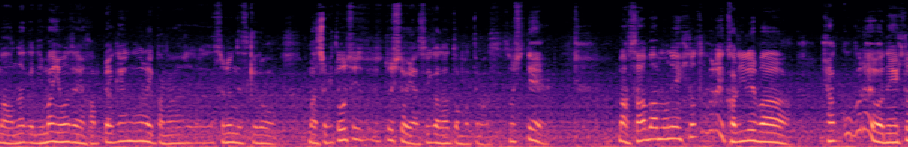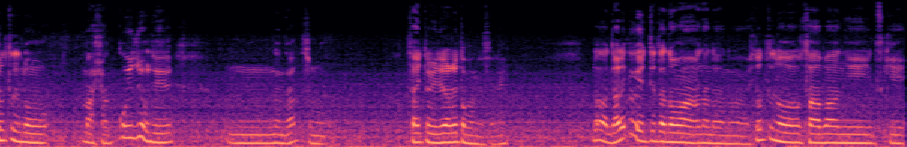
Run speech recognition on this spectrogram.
まあなんか2万4800円ぐらいかなするんですけどまあ初期投資としては安いかなと思ってます。そしてまあサーバーもね1つぐらい借りれば100個ぐらいはね1つのまあ100個以上でうんなんだそのサイトに入れられると思うんですよね。だか誰かが言ってたのはなんだろうな1つのサーバーにつき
